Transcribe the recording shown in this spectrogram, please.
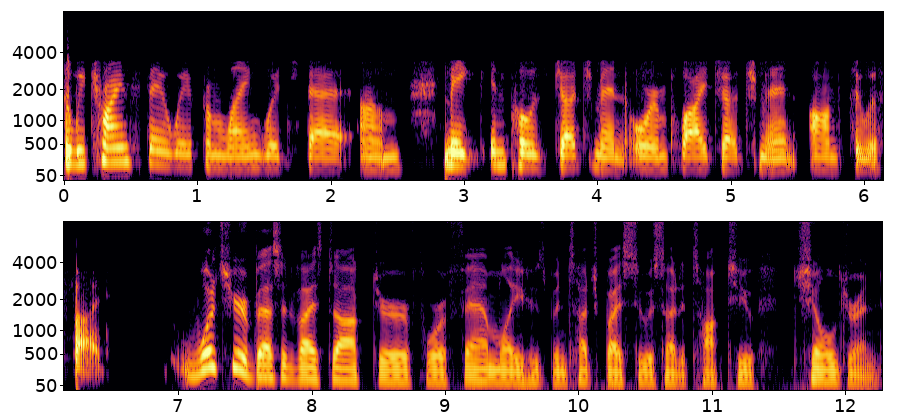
So we try and stay away from language that um, make impose judgment or imply judgment on suicide. What's your best advice, doctor, for a family who's been touched by suicide to talk to children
